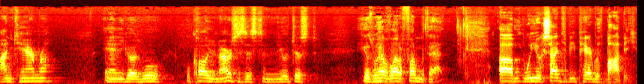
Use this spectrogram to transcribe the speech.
on camera. And he goes, we'll, we'll call you a narcissist, and you'll just, he goes, we'll have a lot of fun with that. Um, were you excited to be paired with Bobby?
